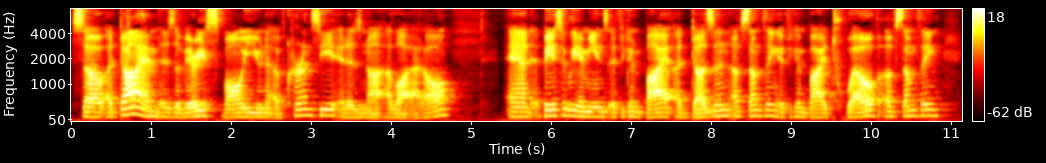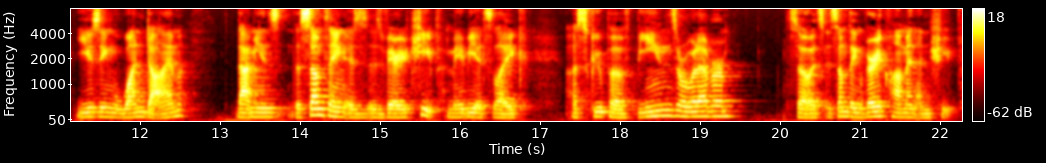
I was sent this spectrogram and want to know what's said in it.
So a dime is a very small unit of currency. It is not a lot at all. And basically it means if you can buy a dozen of something, if you can buy 12 of something using one dime, that means the something is, is very cheap. Maybe it's like a scoop of beans or whatever. So it's, it's something very common and cheap.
